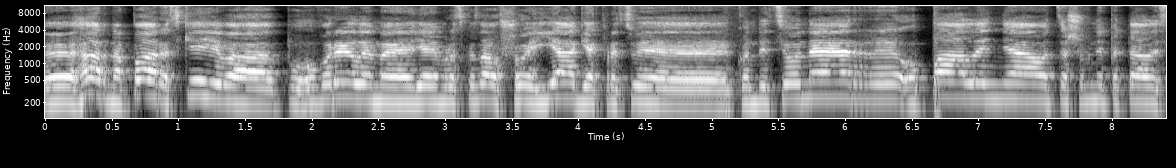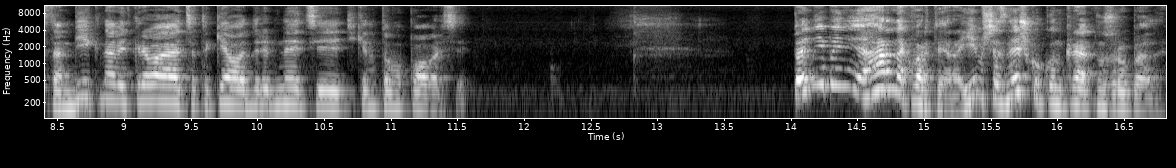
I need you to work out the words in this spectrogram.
Е, гарна пара з Києва. Поговорили ми, я їм розказав, що і як, як працює кондиціонер, опалення. Оце, що вони питались, там вікна відкриваються, такі от дрібниці тільки на тому поверсі. Гарна квартира, їм ще знижку конкретну зробили.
